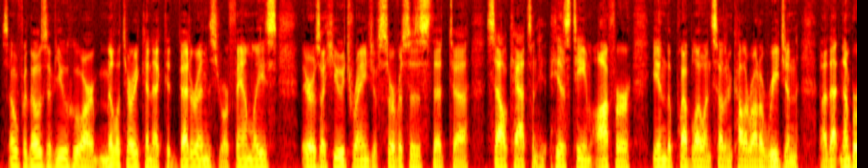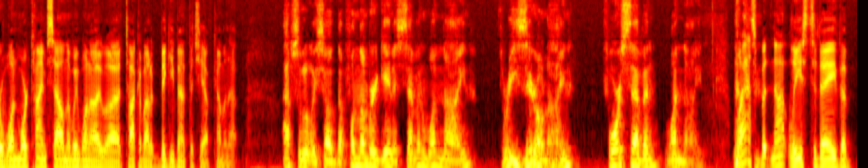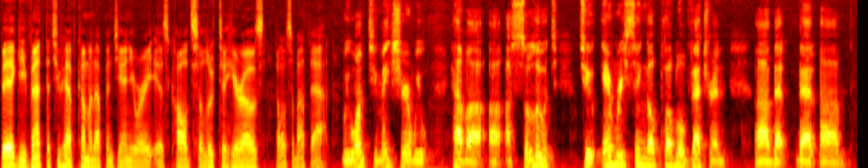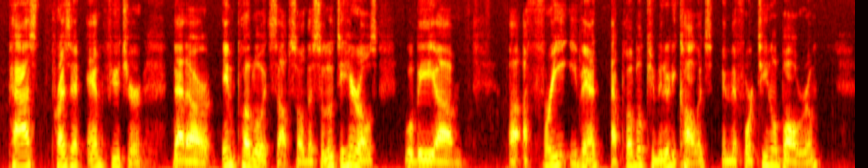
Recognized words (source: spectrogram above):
So, for those of you who are military connected veterans, your families, there is a huge range of services that uh, Sal Katz and his team offer in the Pueblo and Southern Colorado region. Uh, that number, one more time, Sal, and then we want to uh, talk about a big event that you have coming up. Absolutely. So the phone number again is 719 309 4719. Last but not least, today, the big event that you have coming up in January is called Salute to Heroes. Tell us about that. We want to make sure we have a, a, a salute to every single Pueblo veteran uh, that that um, past, present, and future that are in Pueblo itself. So the Salute to Heroes will be um, a free event at Pueblo Community College in the Fortino Ballroom,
